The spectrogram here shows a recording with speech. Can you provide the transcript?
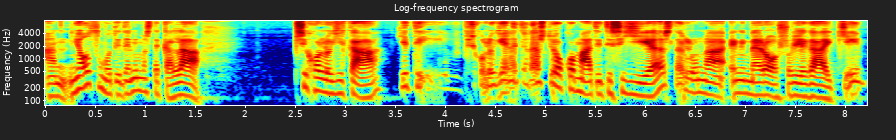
Αν νιώθουμε ότι δεν είμαστε καλά ψυχολογικά, γιατί η ψυχολογία είναι τεράστιο κομμάτι της υγείας, θέλω να ενημερώσω λιγάκι,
